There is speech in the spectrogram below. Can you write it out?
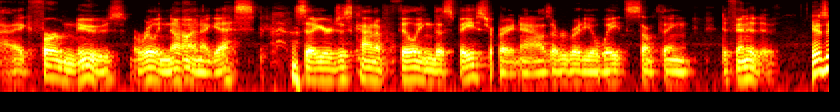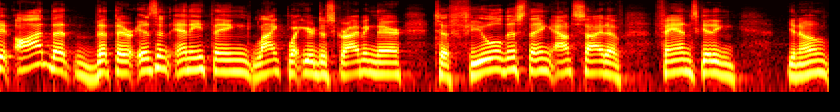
like firm news, or really none, I guess. so you're just kind of filling the space right now as everybody awaits something definitive. Is it odd that, that there isn't anything like what you're describing there to fuel this thing outside of fans getting, you know,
